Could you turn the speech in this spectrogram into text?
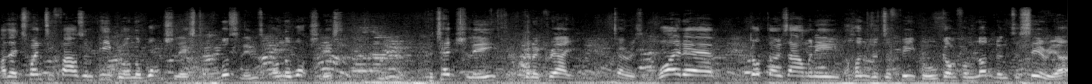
are there 20,000 people on the watch list, Muslims on the watch list, potentially going to create terrorism? Why there, God knows how many hundreds of people gone from London to Syria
